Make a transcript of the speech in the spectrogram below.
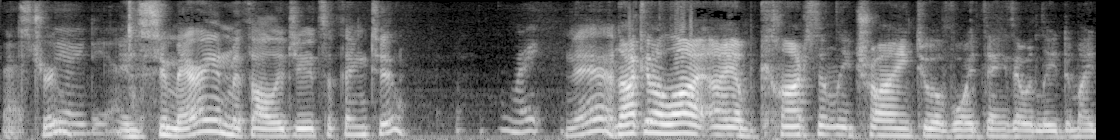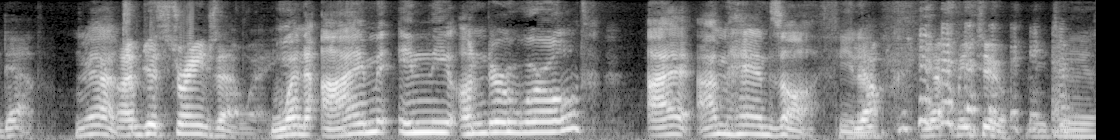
That's, That's true. the idea, In Sumerian mythology, it's a thing too. right? Yeah. I'm not gonna lie, I am constantly trying to avoid things that would lead to my death. Yeah. I'm just strange that way. when I'm in the underworld, I I'm hands off, you know. Yep, yep, me too. Me too. Yeah.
